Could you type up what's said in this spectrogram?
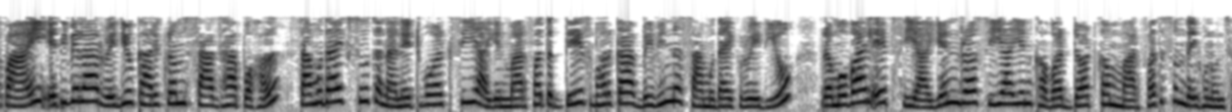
तपाई यति बेला रेडियो कार्यक्रम साझा पहल सामुदायिक सूचना नेटवर्क सीआईएन मार्फत देशभरका विभिन्न सामुदायिक रेडियो र मोबाइल एप सीआईएन र सीआईएन खबर डट कम मार्फत सुन्दै हुनुहुन्छ।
